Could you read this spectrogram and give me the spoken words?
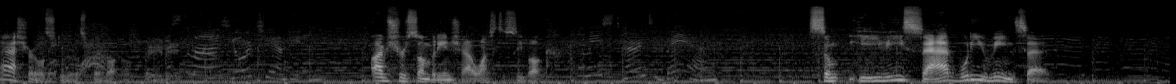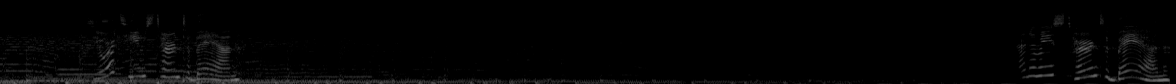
Yeah, sure, let's do. Let's play Buck. I'm sure somebody in chat wants to see Buck. Enemy's turn to ban. Some Evie sad? What do you mean sad? It's your team's turn to ban. Enemy's turn to ban.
